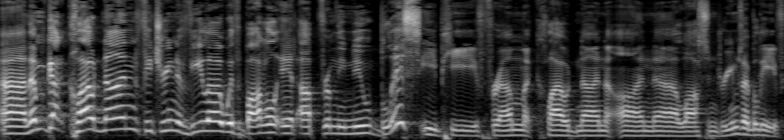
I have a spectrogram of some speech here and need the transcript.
Uh, then we've got Cloudnone featuring Avila with Bottle It Up from the new Bliss EP from Cloudnone on uh, Lost in Dreams, I believe.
